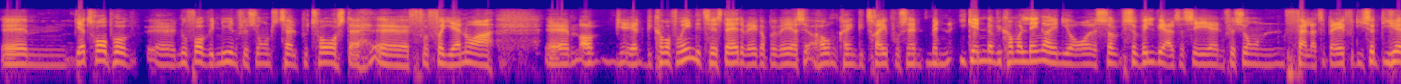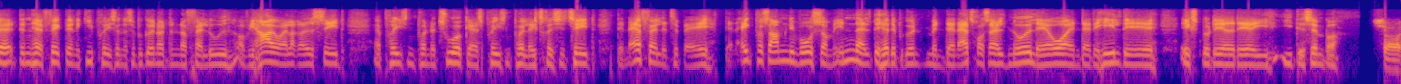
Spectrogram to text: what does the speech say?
øhm, jeg tror på, øh, nu får vi nye inflationstal på torsdag øh, for, for januar, øhm, og vi, vi kommer formentlig til stadigvæk at bevæge os omkring de 3%, men igen, når vi kommer længere ind i året, så, så vil vi altså se, at inflationen falder tilbage, fordi så de her, den her effekt af energipriserne, så begynder den at falde ud, og vi har jo allerede set, at prisen på naturgas, prisen på elektricitet, den er faldet tilbage. Den er ikke på samme niveau som inden alt det her det begyndte, men den er trods alt noget lavere, end da det hele det eksploderede der i, i december. Så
